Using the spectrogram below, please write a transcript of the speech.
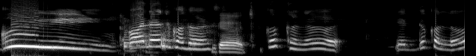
Green. Orange color. Good Good color. Red color.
